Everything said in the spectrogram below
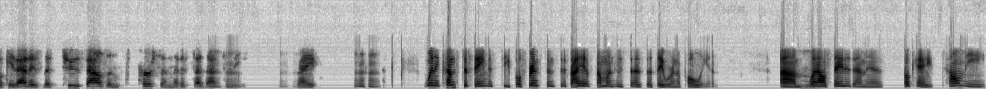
okay, that is the two thousandth person that has said that to Mhm. me, Mhm. right? hmm When it comes to famous people, for instance, if I have someone who says that they were Napoleon, um, Mm. what I'll say to them is, okay, tell me,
